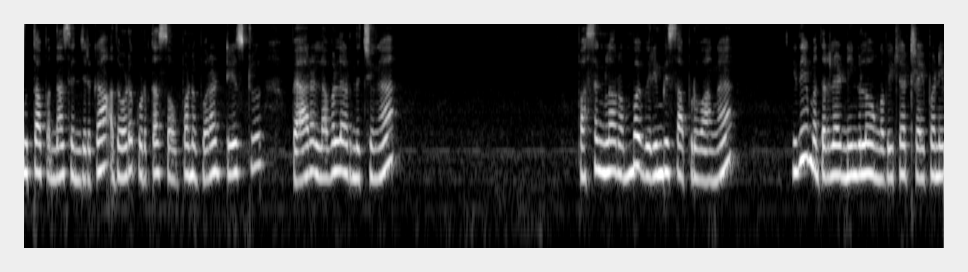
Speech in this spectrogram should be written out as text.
ஊத்தாப்பம் தான் செஞ்சுருக்கேன். அதோடு கொடுத்தா சர்வ் பண்ண போகிறேன் டேஸ்ட்டு வேறு லெவலில் இருந்துச்சுங்க. பசங்களாம் ரொம்ப விரும்பி சாப்பிடுவாங்க. இதே மெத்தடில் நீங்களும் உங்கள் வீட்டில் ட்ரை பண்ணி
